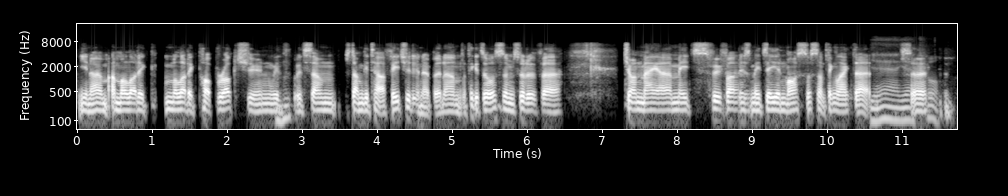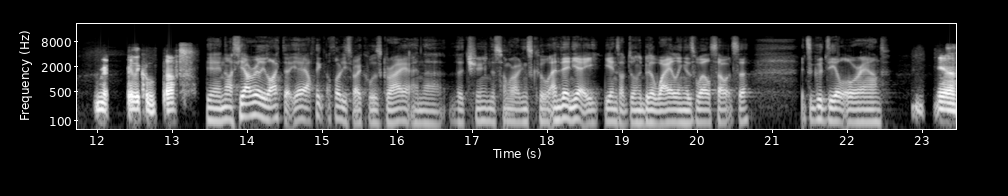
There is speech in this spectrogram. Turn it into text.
you know a melodic melodic pop rock tune with Mhm. with some some guitar featured in it but um i think it's awesome sort of uh john mayer meets foo fighters meets ian moss or something like that yeah, yeah. so- cool. really cool stuff Yeah, nice. Yeah, I really liked it. Yeah, I think I thought his vocal was great, and the the tune, the songwriting's cool. And then yeah, he, he ends up doing a bit of wailing as well. So it's a it's a good deal all around. Yeah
